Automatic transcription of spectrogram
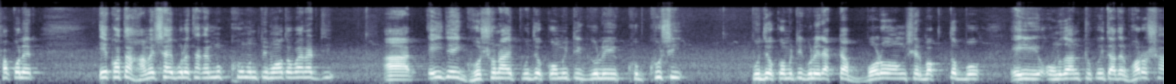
সকলের। এ কথা হামেশাই বলে থাকেন মুখ্যমন্ত্রী মমতা ব্যানার্জি। আর এই যে ঘোষণায় পুজো কমিটিগুলি খুব খুশি, পুজো কমিটিগুলির একটা বড় অংশের বক্তব্য, এই অনুদানটুকুই তাদের ভরসা।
